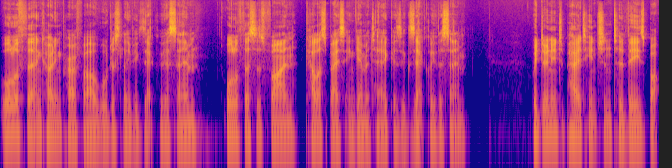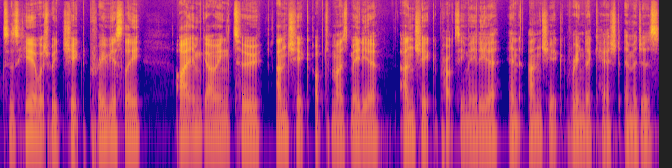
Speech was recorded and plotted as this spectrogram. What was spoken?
all of the encoding profile will just leave exactly the same. All of this is fine. Color space and gamma tag is exactly the same. We do need to pay attention to these boxes here, which we checked previously. I am going to uncheck optimized media, uncheck proxy media, and uncheck render cached images.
